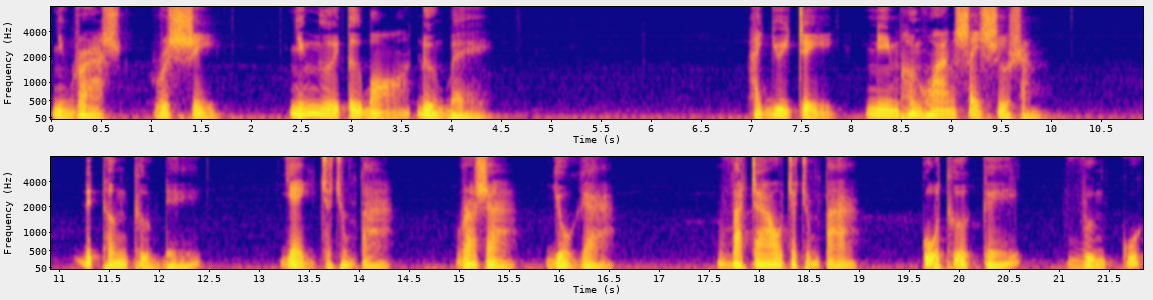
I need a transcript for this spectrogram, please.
những Raj, rishi những người từ bỏ đường bề hãy duy trì niềm hân hoan say sưa rằng đích thân thượng đế dạy cho chúng ta Raja Yoga và trao cho chúng ta của thừa kế vương quốc.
